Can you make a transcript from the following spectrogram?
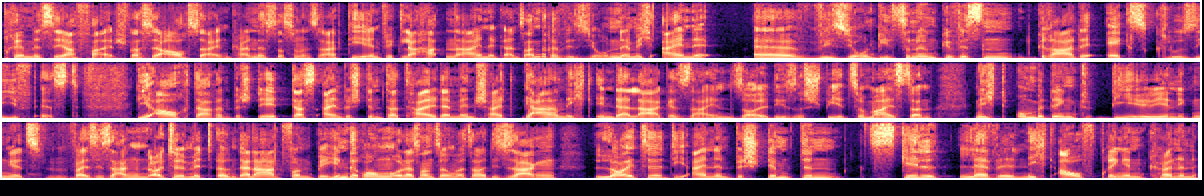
Prämisse ja falsch. Was ja auch sein kann, ist, dass man sagt, die Entwickler hatten eine ganz andere Vision, nämlich eine äh, Vision, die zu einem gewissen Grade exklusiv ist, die auch darin besteht, dass ein bestimmter Teil der Menschheit gar nicht in der Lage sein soll, dieses Spiel zu meistern. Nicht unbedingt diejenigen jetzt, weil sie sagen, Leute mit irgendeiner Art von Behinderung oder sonst irgendwas, aber die sagen, Leute, die einen bestimmten Skill-Level nicht aufbringen können,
